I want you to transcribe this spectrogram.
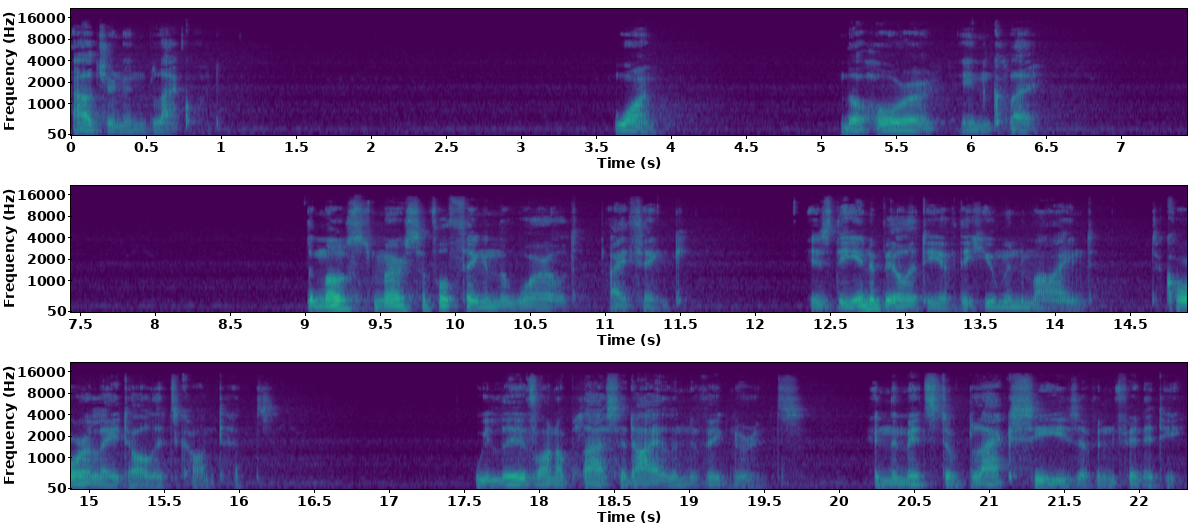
Algernon Blackwood. 1. The Horror in Clay. The most merciful thing in the world, I think, is the inability of the human mind to correlate all its contents. We live on a placid island of ignorance, in the midst of black seas of infinity.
